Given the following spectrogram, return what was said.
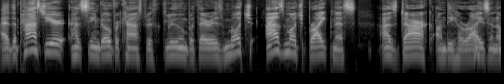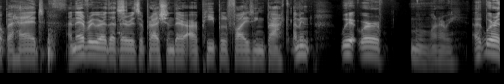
Uh, the past year has seemed overcast with gloom, but there is much as much brightness as dark on the horizon up ahead, and everywhere that there is oppression, there are people fighting back. I mean, we're we're oh, what are we? Uh, we're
